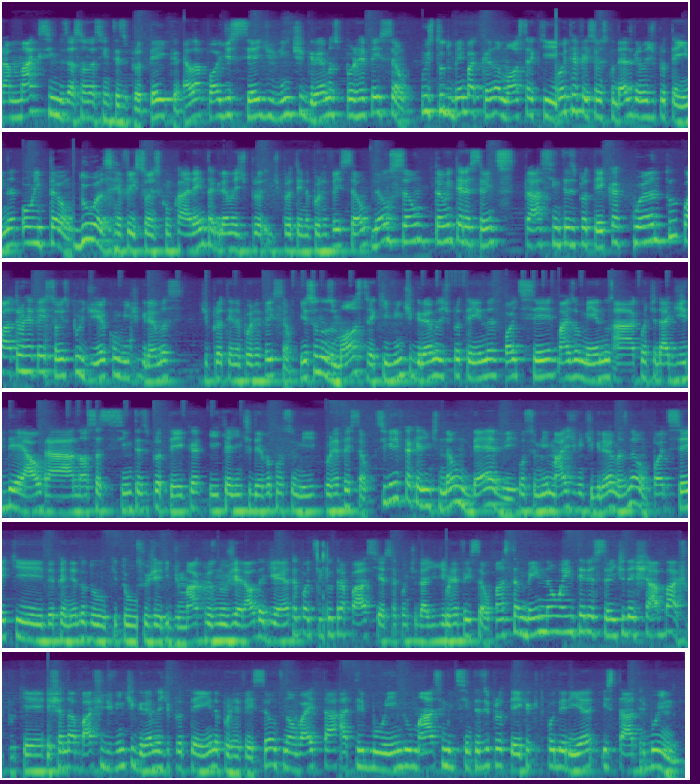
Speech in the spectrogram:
Para maximização da síntese proteica, ela pode ser de 20 gramas por refeição. Um estudo bem bacana mostra que 8 refeições com 10 gramas de proteína, ou então duas refeições com 40 gramas de, pro de proteína por refeição, não são tão interessantes para a síntese proteica quanto 4 refeições por dia com 20 gramas de proteína por refeição. Isso nos mostra que 20 gramas de proteína pode ser mais ou menos a quantidade ideal para a nossa síntese proteica e que a gente deva consumir por refeição. Significa que a gente não deve consumir mais de 20 gramas? Não, pode ser que dependendo do que tu sugerir de macros no geral da dieta, pode ser que ultrapasse essa quantidade de por refeição. Mas também não é interessante deixar abaixo, porque deixando abaixo de 20 gramas de proteína por refeição, tu não vai estar tá atribuindo atribuindo o máximo de síntese proteica que tu poderia estar atribuindo.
